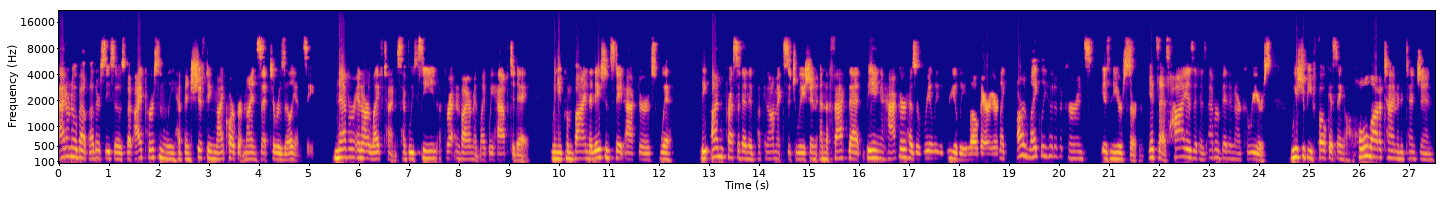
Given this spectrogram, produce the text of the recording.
I don't know about other CISOs, but I personally have been shifting my corporate mindset to resiliency. Never in our lifetimes have we seen a threat environment like we have today. When you combine the nation state actors with the unprecedented economic situation and the fact that being a hacker has a really, really low barrier. Like our likelihood of occurrence is near certain. It's as high as it has ever been in our careers. We should be focusing a whole lot of time and attention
